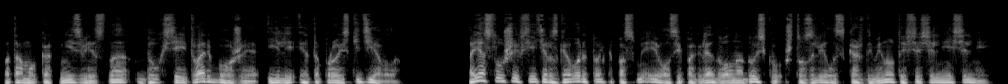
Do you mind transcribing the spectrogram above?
потому как неизвестно, дух сей тварь Божия или это происки дьявола. А я, слушая все эти разговоры, только посмеивался и поглядывал на Дуську, что злилась с каждой минутой все сильнее и сильнее.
